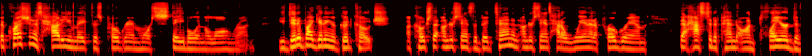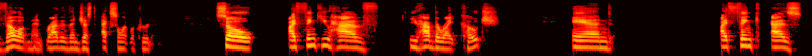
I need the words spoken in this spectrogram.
The question is, how do you make this program more stable in the long run? You did it by getting a good coach, a coach that understands the Big Ten and understands how to win at a program that has to depend on player development rather than just excellent recruiting. So I think you have you have the right coach. And I think as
